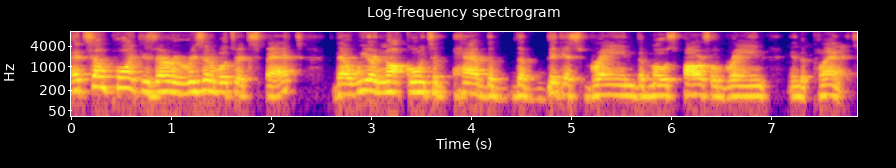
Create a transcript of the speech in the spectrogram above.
at some point it's very reasonable to expect that we are not going to have the, the biggest brain the most powerful brain in the planet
